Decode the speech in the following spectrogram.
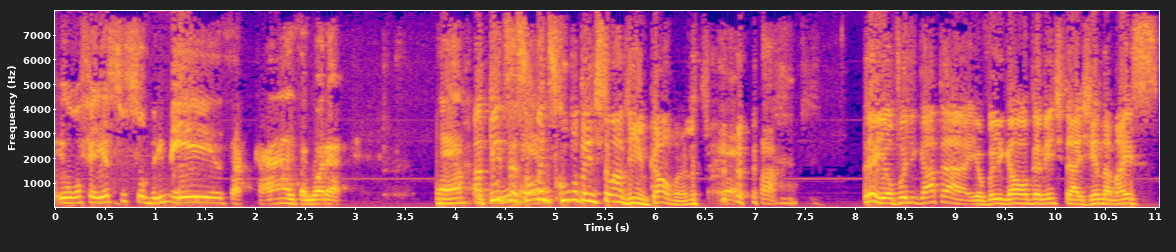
eu ofereço sobremesa, casa, agora. Né, a pizza é só uma desculpa pra gente tomar vinho, calma. É, tá. Eu vou ligar para, eu vou ligar obviamente para a agenda mais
